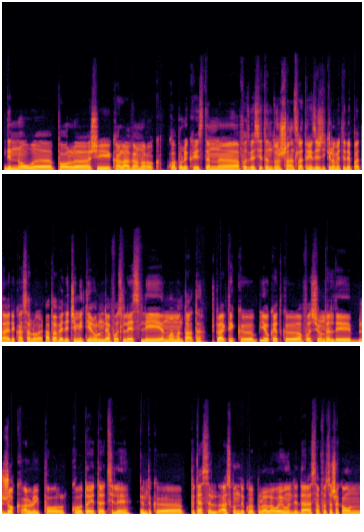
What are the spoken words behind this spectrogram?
Din nou, uh, Paul uh, și Carla aveau noroc. Corpul lui Kristen uh, a fost găsit într-un șanț la 30 de km departare de casa lor, aproape de cimitirul unde a fost Leslie înmormântată. Și practic, eu cred că a fost și un fel de joc al lui Paul cu autoritățile, pentru că putea să-l ascundă corpul ăla oriunde, dar asta a fost așa ca un...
